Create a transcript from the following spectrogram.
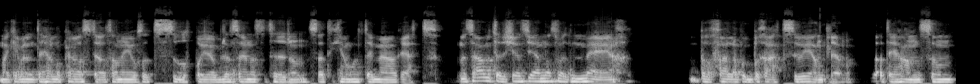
man kan väl inte heller påstå att han har gjort ett superjobb den senaste tiden, så att det kanske inte är mer rätt. Men samtidigt känns det ändå som att mer bör falla på Bratzo egentligen. Att det är han som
